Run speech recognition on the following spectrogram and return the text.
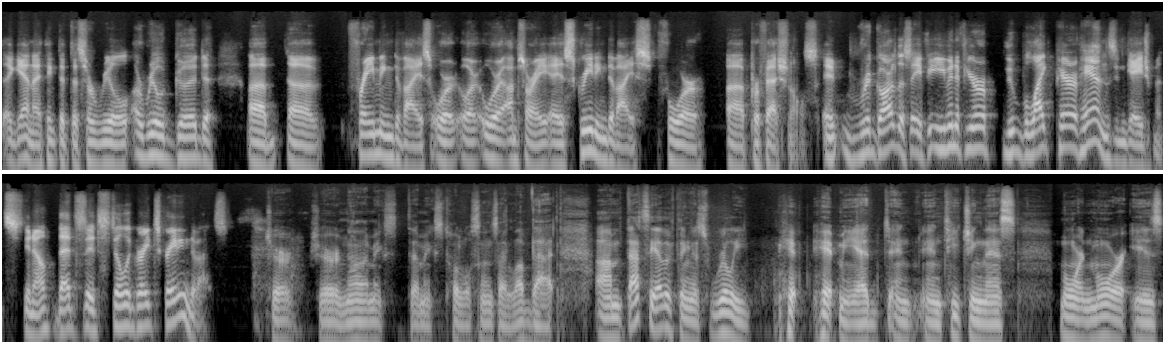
again i think that that's a real a real good uh, uh, framing device or, or or i'm sorry a screening device for uh, professionals it, regardless if even if you're like pair of hands engagements you know that's it's still a great screening device Sure, sure. No, that makes that makes total sense. I love that. Um, that's the other thing that's really hit hit me, Ed, in, in teaching this more and more is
